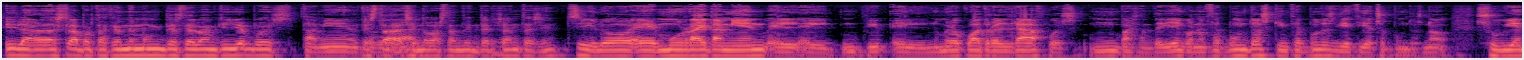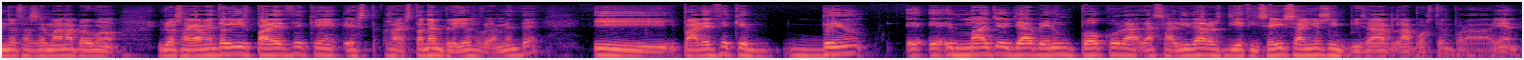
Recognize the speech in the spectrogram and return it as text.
y la verdad es que la aportación de Monk desde el banquillo pues También está siendo bastante interesante, sí. Sí, luego eh, Murray también, el, el- el número 4 del draft, pues mm, bastante bien, con 11 puntos, 15 puntos y 18 puntos, ¿no? Subiendo esta semana, pero bueno, los Sacramento Kings parece que, est- o sea, están en playoffs, obviamente, y parece que ven, eh, eh, en mayo ya ven un poco la, la salida a los 16 años sin pisar la postemporada. Bien,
